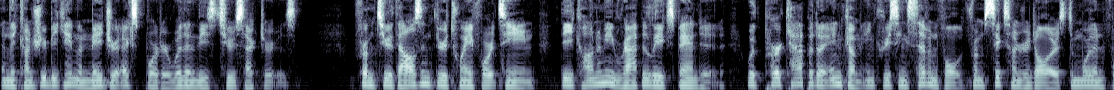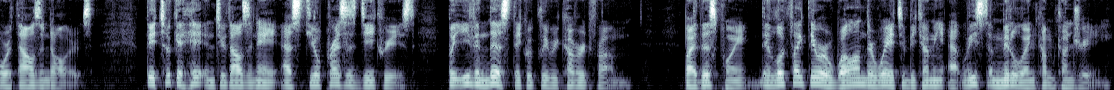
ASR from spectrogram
and the country became a major exporter within these two sectors. From 2000 through 2014, the economy rapidly expanded, with per capita income increasing sevenfold from $600 to more than $4,000. They took a hit in 2008 as steel prices decreased, but even this they quickly recovered from. By this point, they looked like they were well on their way to becoming at least a middle income country.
